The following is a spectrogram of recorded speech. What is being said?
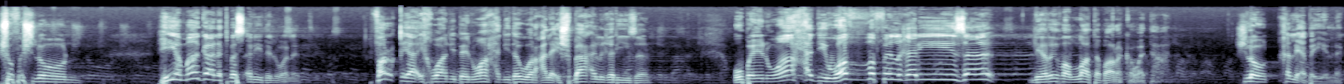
شوف شلون. هي ما قالت بس أريد الولد. فرق يا إخواني بين واحد يدور على إشباع الغريزة وبين واحد يوظف الغريزة لرضا الله تبارك وتعالى. شلون؟ خلي أبين لك.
